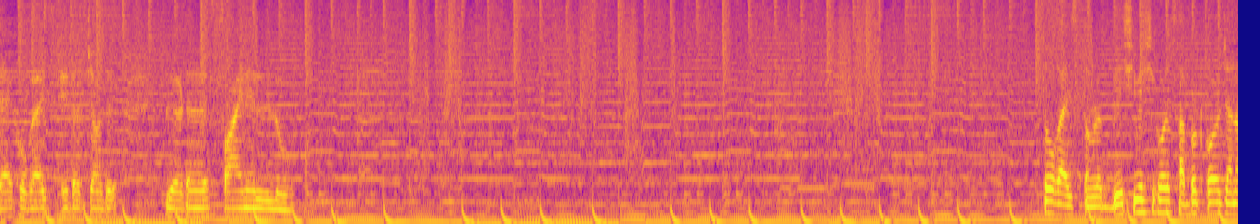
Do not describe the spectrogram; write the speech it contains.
দেখো গাইজ এটা হচ্ছে আমাদের প্লে বাটনের ফাইনাল লুক তো গাইজ তোমরা বেশি বেশি করে সাপোর্ট করো যেন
